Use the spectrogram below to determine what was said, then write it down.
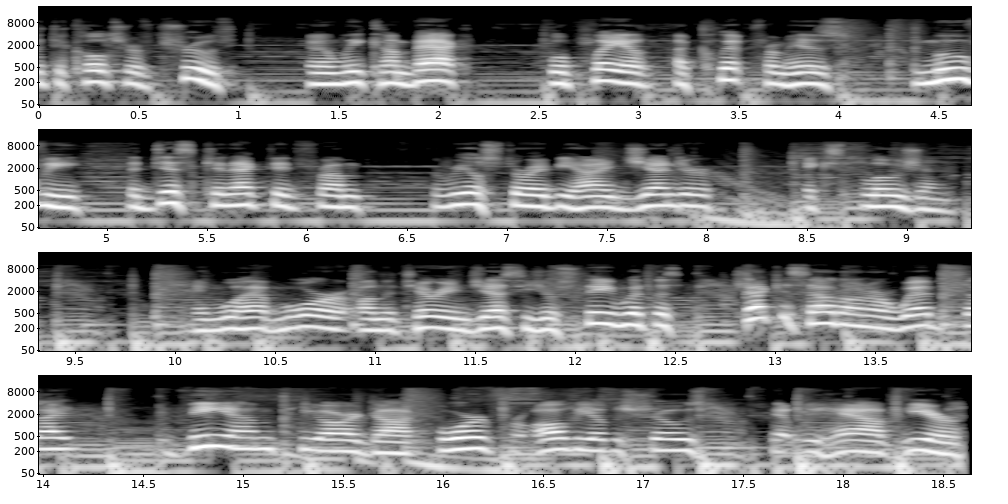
with the culture of truth. And when we come back, we'll play a, a clip from his movie, The Dysconnected from the real story behind gender explosion. And we'll have more on the Terry and Jesse show. Stay with us. Check us out on our website, vmpr.org, for all the other shows that we have here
